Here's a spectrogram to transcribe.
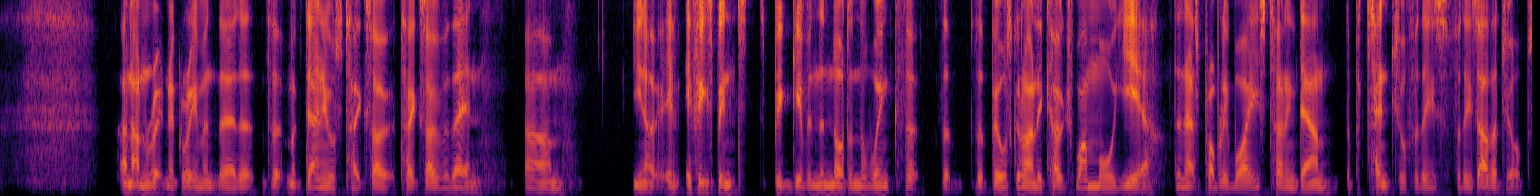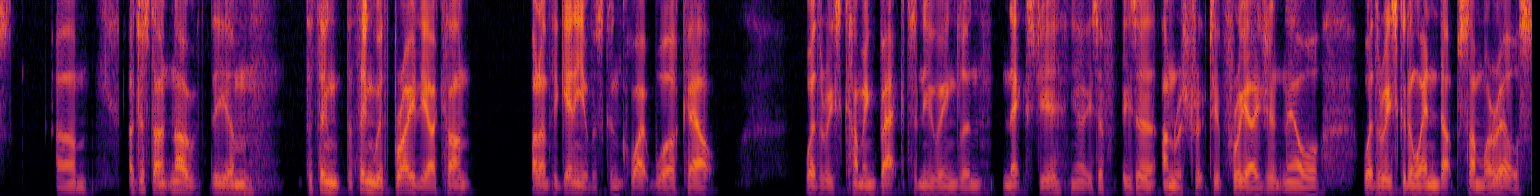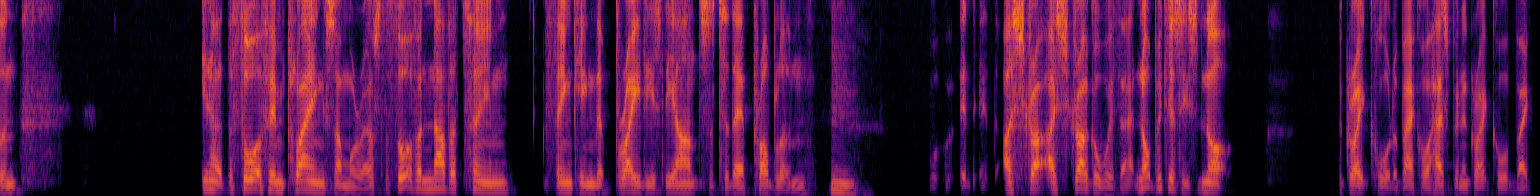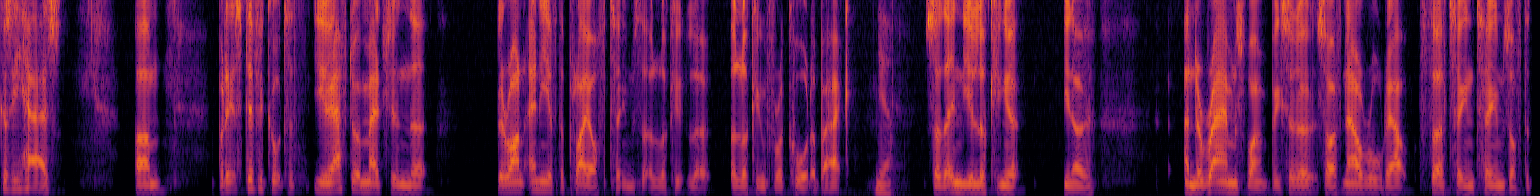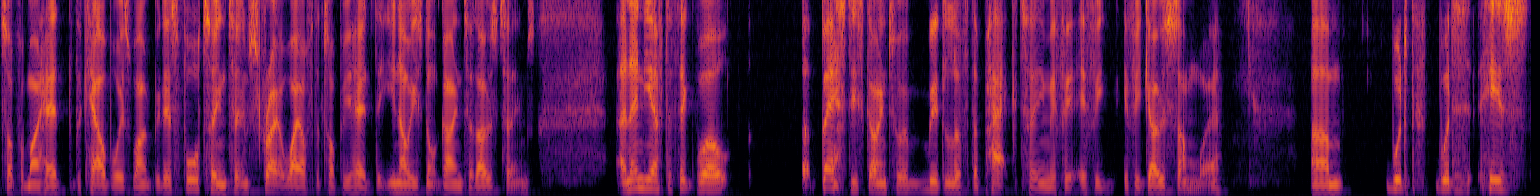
an unwritten agreement there that that McDaniel's takes over takes over then. Um, you know, if, if he's been been given the nod and the wink that that, that Bill's going to only coach one more year, then that's probably why he's turning down the potential for these for these other jobs. Um, I just don't know the um, the thing the thing with Brady. I can't. I don't think any of us can quite work out whether he's coming back to New England next year. You know, he's a he's an unrestricted free agent now, or whether he's going to end up somewhere else. And you know, the thought of him playing somewhere else, the thought of another team thinking that Brady's the answer to their problem. Hmm it, it, I, str- I struggle with that. Not because he's not a great quarterback or has been a great quarterback, because he has. Um, but it's difficult to. You have to imagine that there aren't any of the playoff teams that are looking look, are looking for a quarterback. Yeah. So then you're looking at, you know, and the Rams won't be. So, so I've now ruled out 13 teams off the top of my head. The Cowboys won't be. There's 14 teams straight away off the top of your head that you know he's not going to those teams. And then you have to think, well, at best he's going to a middle of the pack team if it, if he if he goes somewhere. Um, would would his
